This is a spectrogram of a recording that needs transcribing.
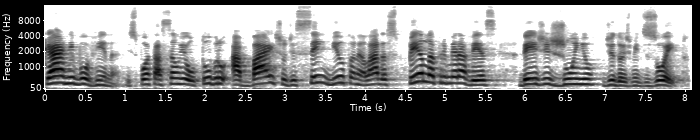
Carne bovina, exportação em outubro abaixo de 100 mil toneladas pela primeira vez desde junho de 2018.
